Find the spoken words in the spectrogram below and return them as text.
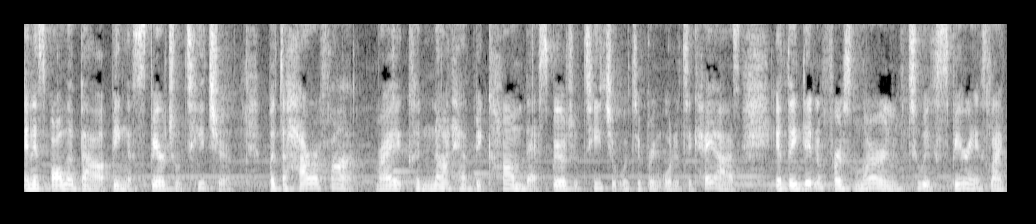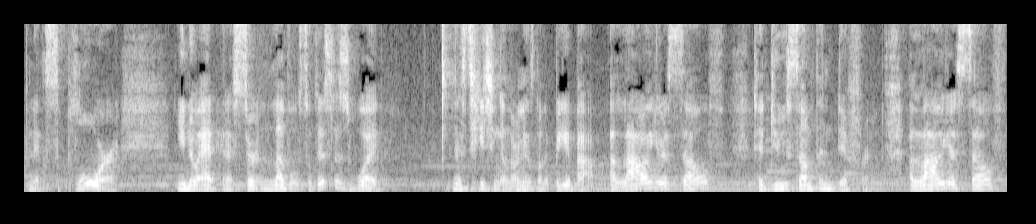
And it's all about being a spiritual teacher. But the Hierophant, right, could not have become that spiritual teacher or to bring order to chaos if they didn't first learn to experience life and explore, you know, at, at a certain level. So this is what this teaching and learning is going to be about. Allow yourself to do something different. Allow yourself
